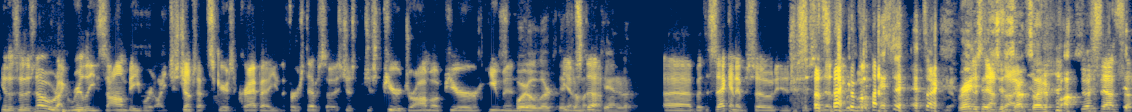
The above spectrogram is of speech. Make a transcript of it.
You know, so there's no like really zombie where it like just jumps out and scares the crap out of you in the first episode. It's just just pure drama, pure human. Spoiler alert: They you know, filmed stuff. it in Canada. Uh, but the second episode is Just just outside nothing of but- Boston. Sorry. Randy Just says just outside. outside of Boston. just outside.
